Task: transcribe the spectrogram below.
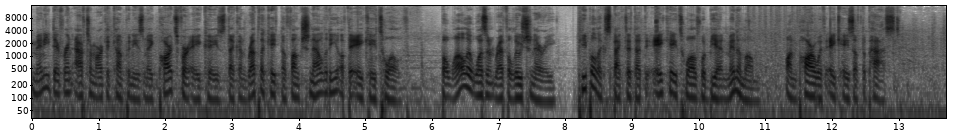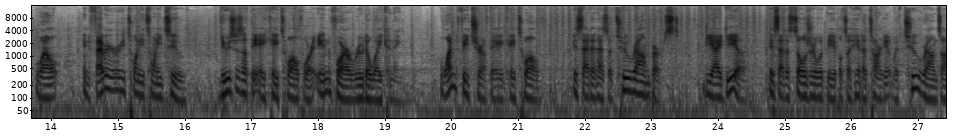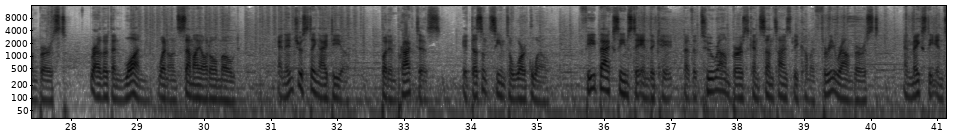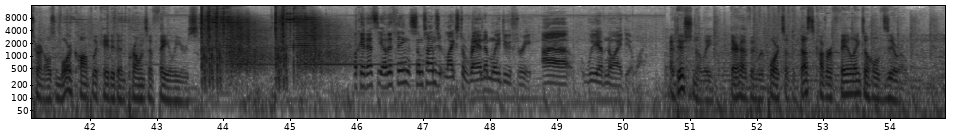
Many different aftermarket companies make parts for AKs that can replicate the functionality of the AK-12. But while it wasn't revolutionary, people expected that the AK-12 would be at minimum on par with AKs of the past. Well, in February 2022, users of the AK-12 were in for a rude awakening. One feature of the AK-12 is that it has a two-round burst. The idea is that a soldier would be able to hit a target with two rounds on burst, rather than one when on semi-auto mode. An interesting idea, but in practice, it doesn't seem to work well. Feedback seems to indicate that the two-round burst can sometimes become a three-round burst, and makes the internals more complicated and prone to failures. Okay, that's the other thing. Sometimes it likes to randomly do three. Uh, we have no idea why. Additionally, there have been reports of the dust cover failing to hold zero.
